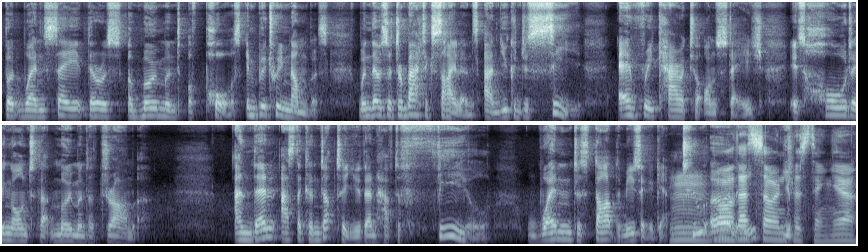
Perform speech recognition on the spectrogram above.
but when, say, there is a moment of pause in between numbers, when there's a dramatic silence and you can just see every character on stage is holding on to that moment of drama. And then, as the conductor, you then have to feel when to start the music again. Too early. Oh, that's so you- interesting. yeah.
